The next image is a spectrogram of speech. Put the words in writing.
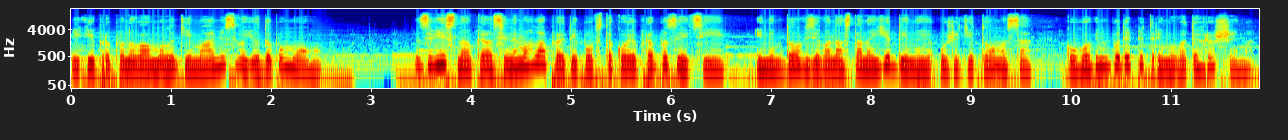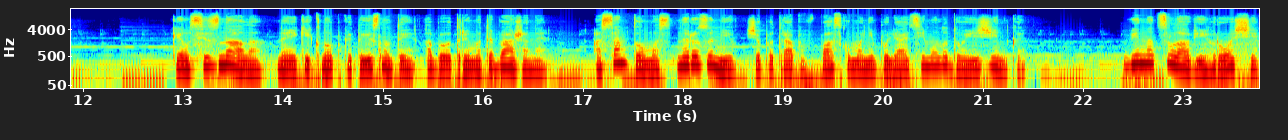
який пропонував молодій мамі свою допомогу. Звісно, Келсі не могла пройти повз такої пропозиції, і невдовзі вона стане єдиною у житті Томаса, кого він буде підтримувати грошима. Келсі знала, на які кнопки тиснути, аби отримати бажане, а сам Томас не розумів, що потрапив в паску маніпуляцій молодої жінки. Він надсилав їй гроші,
